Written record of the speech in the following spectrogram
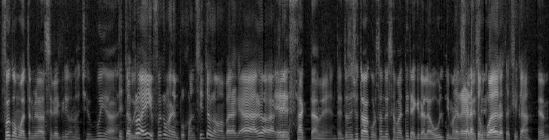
fue como terminar de hacer el clic. No, che, voy a. Te tocó estudiar. ahí, fue como el empujoncito como para que haga algo. Exactamente. Entonces yo estaba cursando esa materia que era la última. ¿Le regalaste un cuadro a esta chica? ¿eh?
